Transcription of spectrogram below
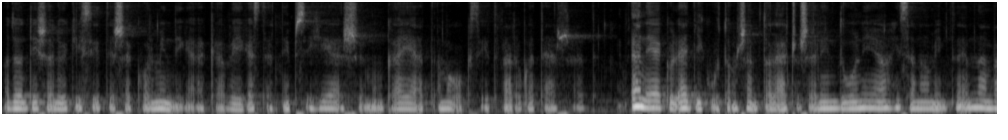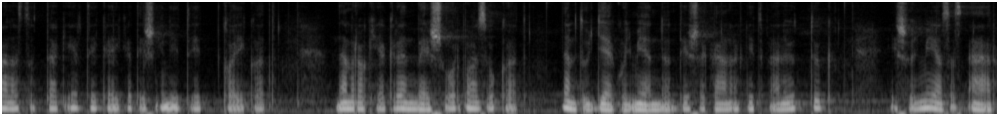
a döntés előkészítésekor mindig el kell végeztetni pszichi első munkáját, a magok szétválogatását. Enélkül egyik úton sem talácsos elindulnia, hiszen amíg nem választották értékeiket és indítékaikat, nem rakják rendbe és sorba azokat, nem tudják, hogy milyen döntések állnak nyitva előttük, és hogy mi az az ár,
